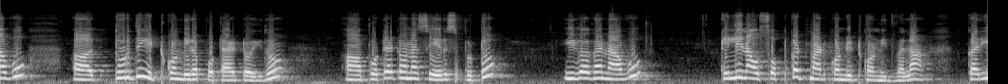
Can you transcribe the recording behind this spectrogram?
ನಾವು ತುರಿದು ಇಟ್ಕೊಂಡಿರೋ ಪೊಟ್ಯಾಟೊ ಇದು. ಪೊಟ್ಯಾಟೋನ ಸೇರಿಸ್ಬಿಟ್ಟು ಇವಾಗ ನಾವು, ಇಲ್ಲಿ ನಾವು ಸೊಪ್ಪು ಕಟ್ ಮಾಡ್ಕೊಂಡು ಇಟ್ಕೊಂಡಿದ್ವಲ್ಲ, ಕರಿ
